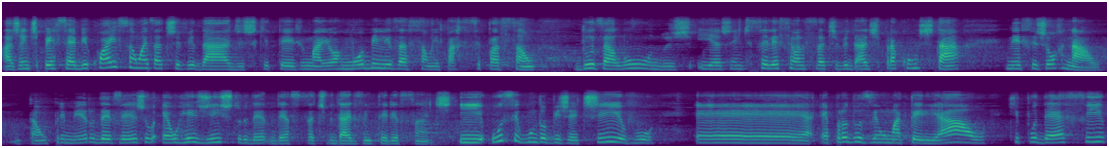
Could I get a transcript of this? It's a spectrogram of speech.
a gente percebe quais são as atividades que teve maior mobilização e participação dos alunos e a gente seleciona essas atividades para constar nesse jornal. Então, o primeiro desejo é o registro de, dessas atividades interessantes. E o segundo objetivo é, é produzir um material que pudesse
